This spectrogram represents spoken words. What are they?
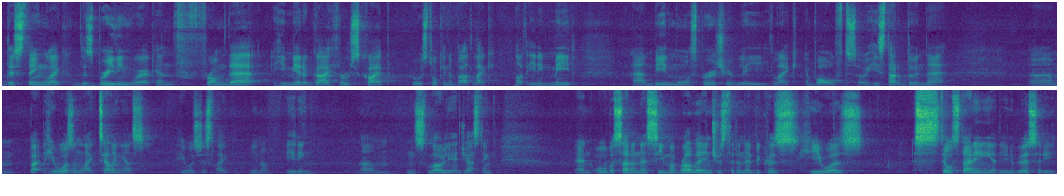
this thing like this breathing work, and from that he met a guy through Skype who was talking about like not eating meat and being more spiritually like evolved. So he started doing that. Um, but he wasn't like telling us. He was just like you know eating um, and slowly adjusting and all of a sudden I see my brother interested in it because he was still studying at the university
